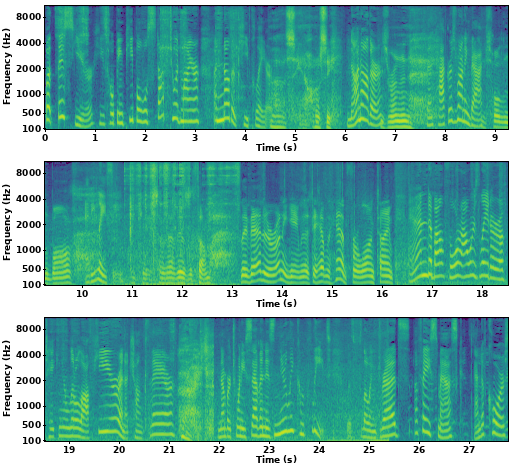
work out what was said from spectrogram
But this year, he's hoping people will stop to admire another key player. Uh, let's see Let's see. None other. He's running. Than Packers running back. He's holding the ball. Eddie Lacy. Okay, so that is the thumb. They've added a running game that they haven't had for a long time. And about four hours later of taking a little off here and a chunk there. All right. Number 27 is nearly complete with flowing dreads, a face mask, and of course,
